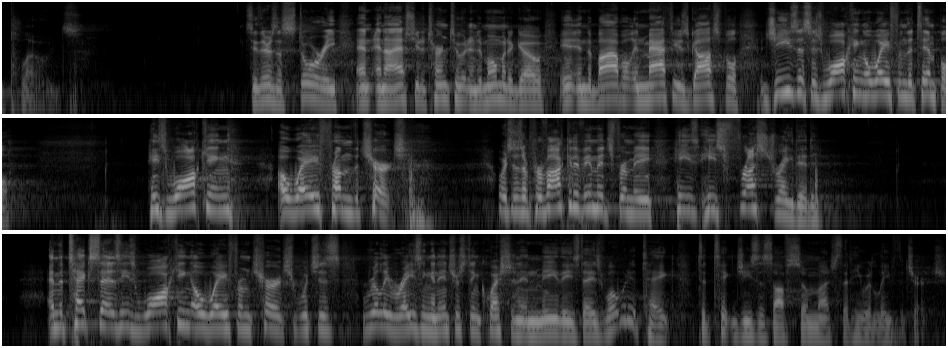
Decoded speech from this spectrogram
implodes. See, there's a story, and, and I asked you to turn to it in a moment ago in, in the Bible, in Matthew's gospel. Jesus is walking away from the temple. He's walking away from the church, which is a provocative image for me. He's, he's frustrated. And the text says he's walking away from church, which is really raising an interesting question in me these days. What would it take to tick Jesus off so much that he would leave the church?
